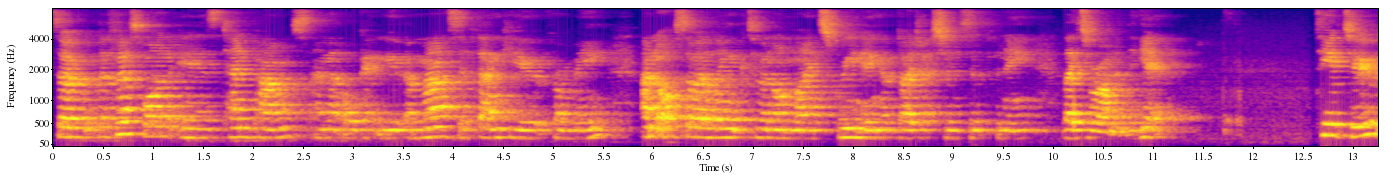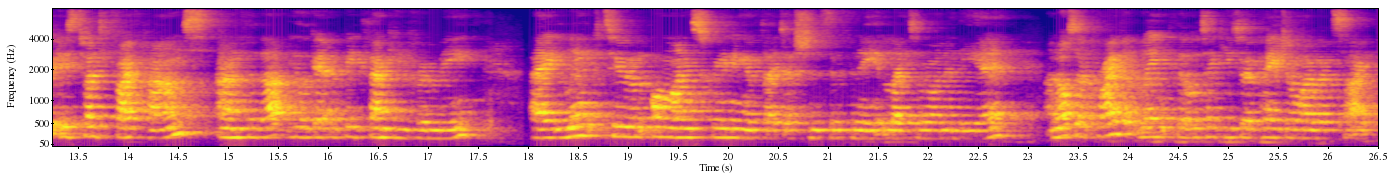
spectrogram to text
So the first one is £10 and that will get you a massive thank you from me and also a link to an online screening of Digestion Symphony later on in the year. Tier 2 is £25 and for that you'll get a big thank you from me, a link to an online screening of Digestion Symphony later on in the year and also a private link that will take you to a page on my website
